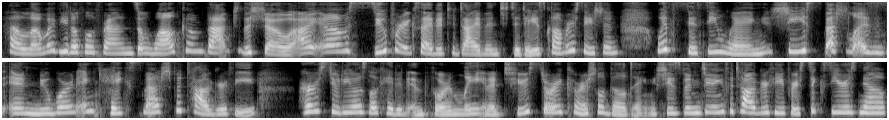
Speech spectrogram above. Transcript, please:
Hello, my beautiful friends. Welcome back to the show. I am super excited to dive into today's conversation with Sissi Wang. She specializes in newborn and cake smash photography her studio is located in Thornlie in a two story commercial building. She's been doing photography for six years now,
